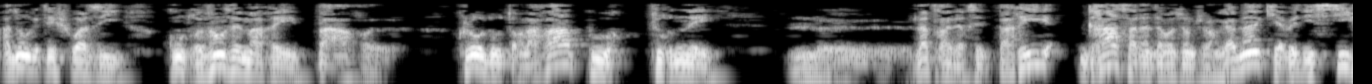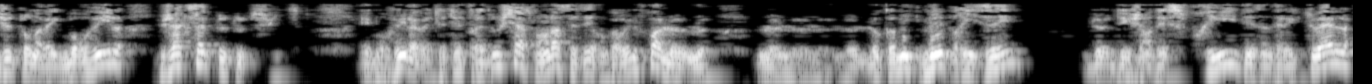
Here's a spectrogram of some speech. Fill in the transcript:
a donc été choisi contre vents et marées par euh, Claude Autant-Lara pour tourner la traversée de Paris grâce à l'intervention de Jean Gabin qui avait dit si je tourne avec Bourville, j'accepte tout de suite. Et Bourville avait été très touché à ce moment-là, c'était encore une fois le, le, le, le comique méprisé de, des gens d'esprit, des intellectuels.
